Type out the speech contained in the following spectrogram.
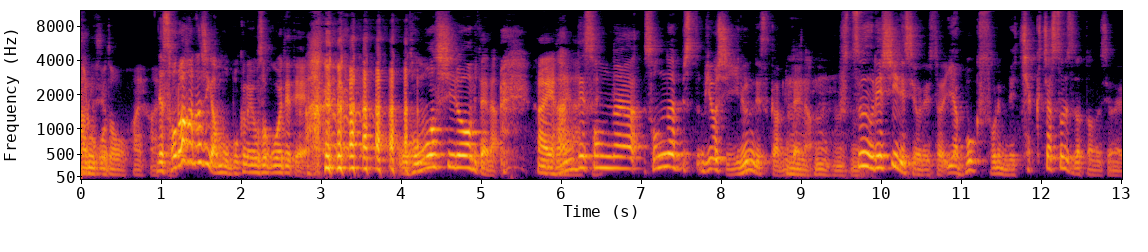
人なですよなんるほど。はいはい。で、その話がもう僕の予想を超えてて、面白いみたいな。はいはいはいなんでそんな、そんな美容師いるんですか？みたいな。うんうんうんうん普通嬉しいですよねいや、僕それめちゃくちゃストレスだったんですよね。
